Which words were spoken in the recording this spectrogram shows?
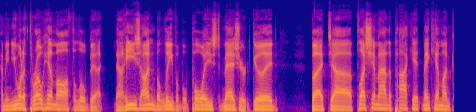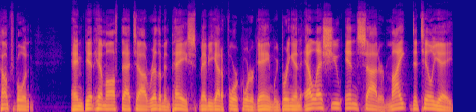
I mean, you want to throw him off a little bit. Now, he's unbelievable, poised, measured, good, but uh, flush him out of the pocket, make him uncomfortable, and and get him off that uh, rhythm and pace, maybe you got a four quarter game. We bring in LSU insider Mike Detillier,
